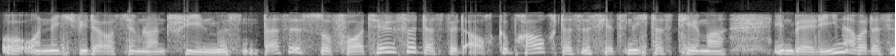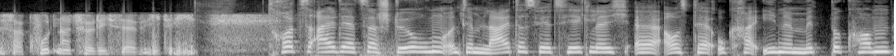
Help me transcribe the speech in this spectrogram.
und nicht wieder aus dem Land fliehen müssen. Das ist Soforthilfe, das wird auch gebraucht. Das ist jetzt nicht das Thema in Berlin, aber das ist akut natürlich sehr wichtig. Trotz all der Zerstörung und dem Leid, das wir täglich äh, aus der Ukraine mitbekommen,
